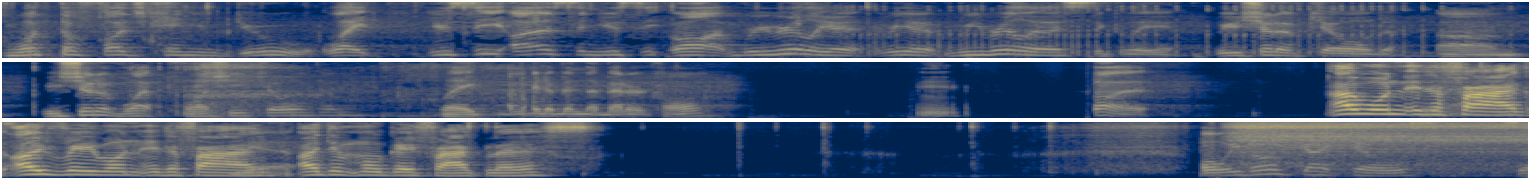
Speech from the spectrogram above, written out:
what the fudge can you do? Like, you see us and you see. Well, we really, we, we realistically, we should have killed. Um, we should have let Plushy kill him. Like, that might have been the better call. Yeah. But I wanted a frag. I really wanted a frag. Yeah. I didn't want to go fragless. well, we both got kills. So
